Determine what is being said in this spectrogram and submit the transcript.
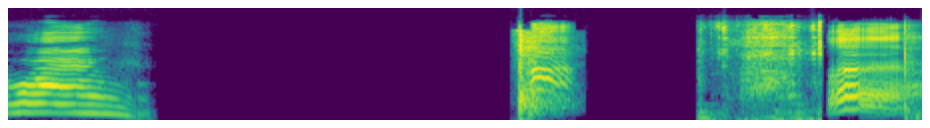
Oh! Ah. Ah.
